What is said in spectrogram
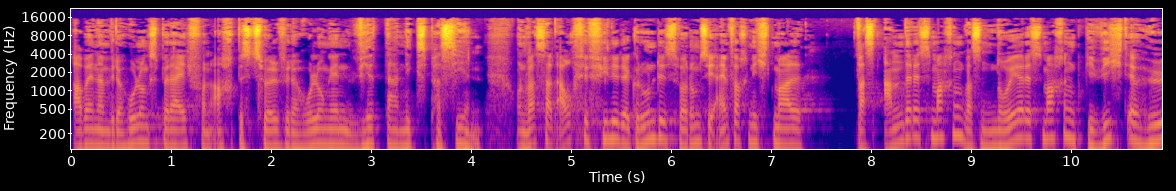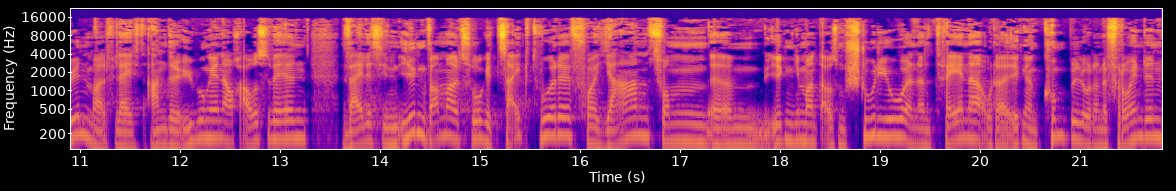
aber in einem Wiederholungsbereich von acht bis zwölf Wiederholungen wird da nichts passieren. Und was halt auch für viele der Grund ist, warum sie einfach nicht mal was anderes machen, was Neueres machen, Gewicht erhöhen, mal vielleicht andere Übungen auch auswählen, weil es ihnen irgendwann mal so gezeigt wurde, vor Jahren vom ähm, irgendjemand aus dem Studio, ein Trainer oder irgendein Kumpel oder eine Freundin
